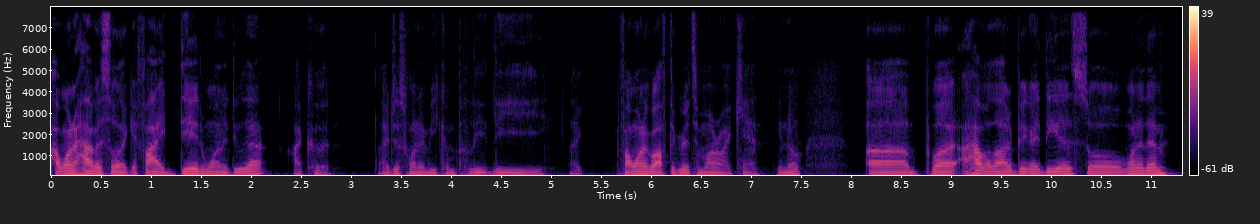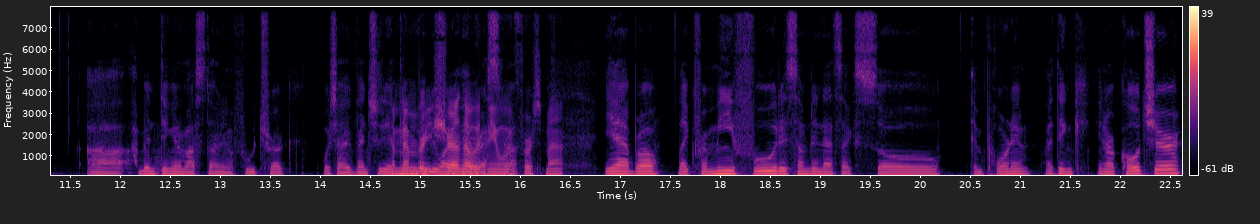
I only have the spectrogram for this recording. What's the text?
I want to have it so like if I did want to do that, I could. I just want to be completely like if I want to go off the grid tomorrow, I can. You know. Um, but I have a lot of big ideas. So one of them, uh, I've been thinking about starting a food truck, which I eventually I think remember you shared that with me when we first met. Yeah, bro. Like for me, food is something that's like so important. I think in our culture,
